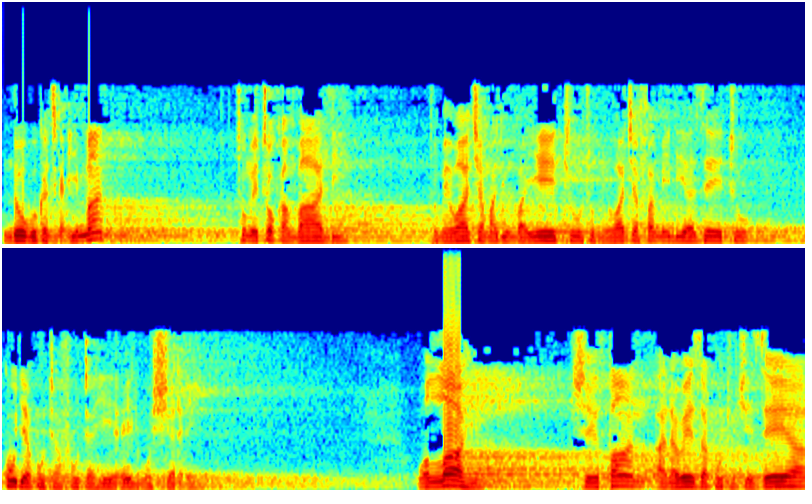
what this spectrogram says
Ndugu katika iman tumetoka mbali tumewacha majumba yetu tumewacha familia zetu kuja kutafuta hii ilmu shar'i. Wallahi shaytan anaweza kutuchezea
